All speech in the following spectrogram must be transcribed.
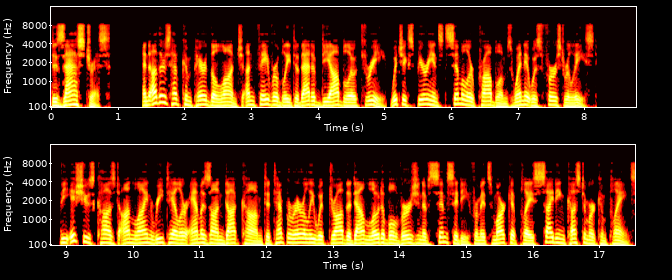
disastrous, and others have compared the launch unfavorably to that of Diablo III, which experienced similar problems when it was first released. The issues caused online retailer Amazon.com to temporarily withdraw the downloadable version of SimCity from its marketplace citing customer complaints.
